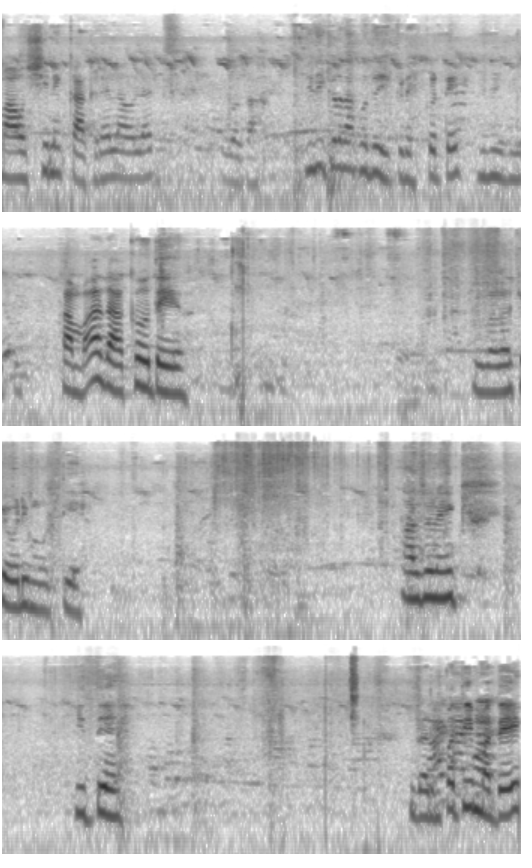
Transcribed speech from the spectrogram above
मावशीने काकड्या लावल्यात. बघा. इकडे दाखवते इकडे. कुठे? थांबा दाखवते. ही बघा केवढी मोठी आहे. अजून एक इथे गणपतीमध्ये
